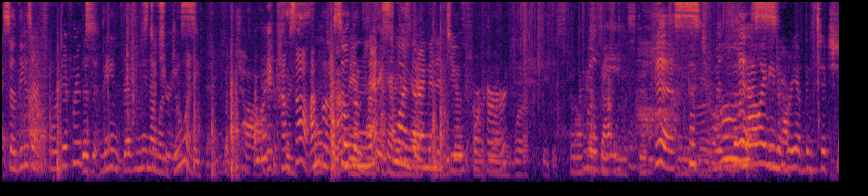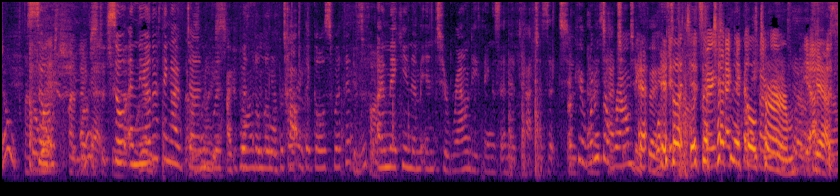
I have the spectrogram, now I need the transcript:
So these are four different, Does it mean, doesn't mean I'm gonna do anything, but it comes off. I'm gonna- So the I'm gonna- next one that I'm gonna do for her will be this with this. Now I need to hurry up and stitch. So, so, and the other thing I've done with, with the little top that goes with it, I'm making them into roundy things and attaches it to. Okay, what is a attach it roundy thing? It's a it's a technical technical term. term. Yes.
